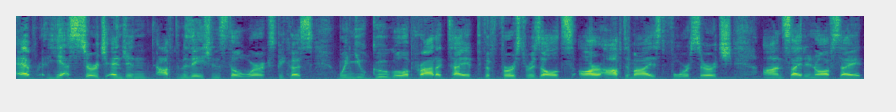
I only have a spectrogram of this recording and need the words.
every, yes, search engine optimization still works because when you Google a product type, the first results are optimized for search on site and off site.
